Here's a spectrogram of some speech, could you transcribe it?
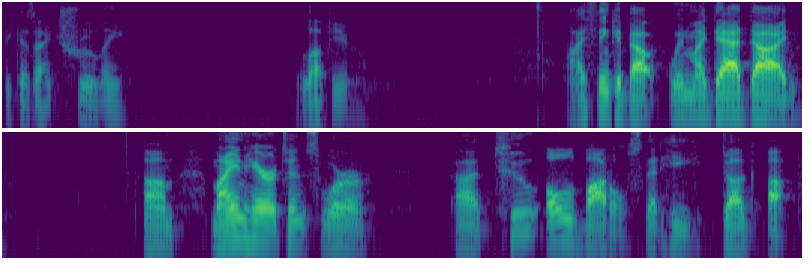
because I truly love you. I think about when my dad died. Um, my inheritance were uh, two old bottles that he dug up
